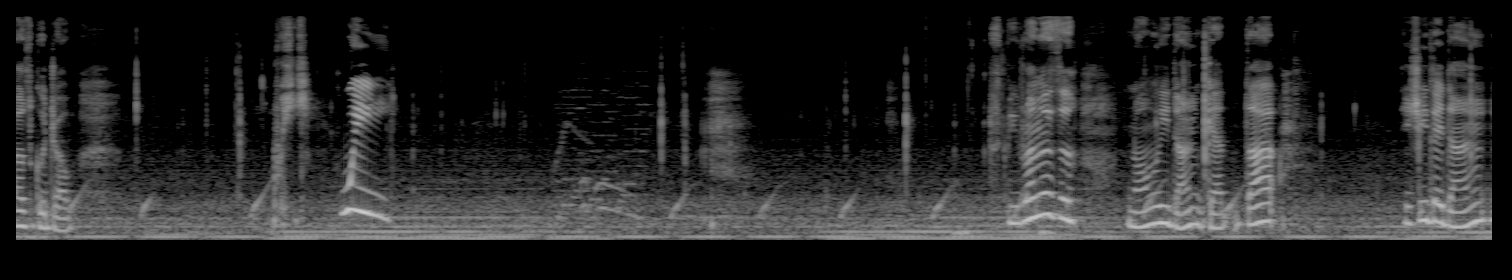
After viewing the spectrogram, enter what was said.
That was a good job. Wee. Wee. Speedrunners normally don't get that. Usually they don't.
